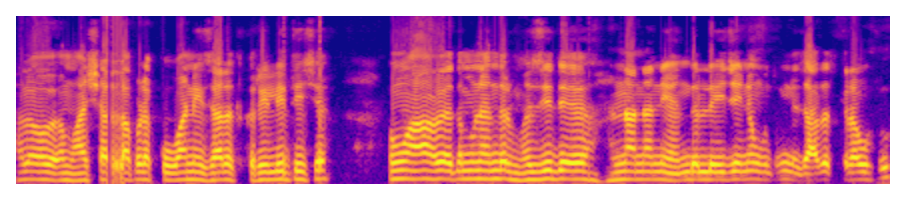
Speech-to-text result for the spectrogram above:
હાલો, હવે માશાલ્લાહ આપણે કુવાની જારત કરી લીધી છે. હું હવે તમને અંદર મસ્જિદ હન્નાનાની અંદર લઈ જઈને હું તમને જારત કરાવું છું.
